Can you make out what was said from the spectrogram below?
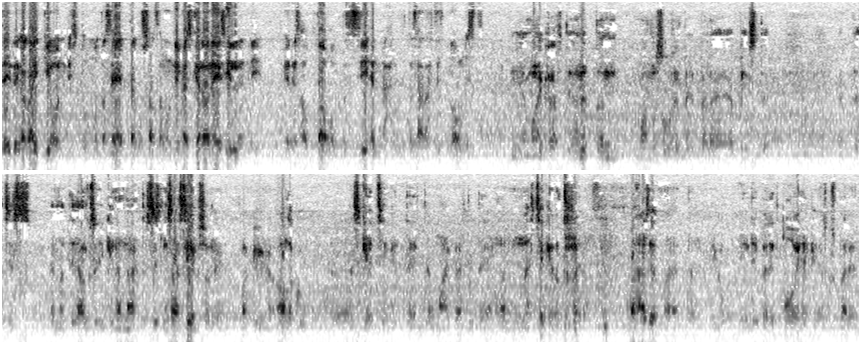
etteikö kaikki onnistu, mutta se, että kun sä oot saanut nimes kerran esille, niin edesauttaa huomattavasti siihen nähden, että sä lähtisit nollista. Niin, ja Minecraftia nyt on maailman suurimpia pelejä ja piste. Että siis, en mä tiedä, onko se ikinä nähty. Siis ne sai Simpsonin fucking alku äh, sketsinkin tehtyä Minecraftin teemalla, niin mun mielestä se kertoo jo vähän sellainen, että niinku indie-pelit voi ehkä joskus pärjätä.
